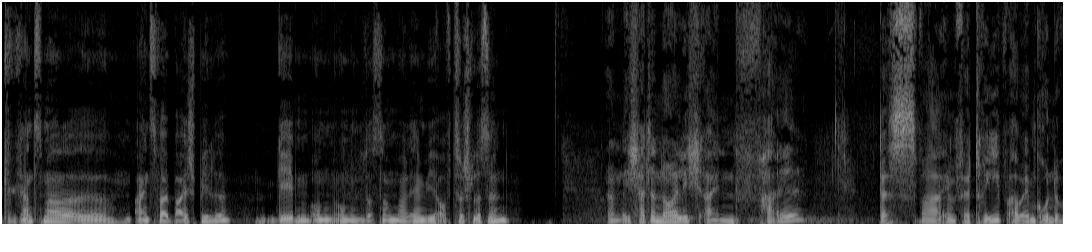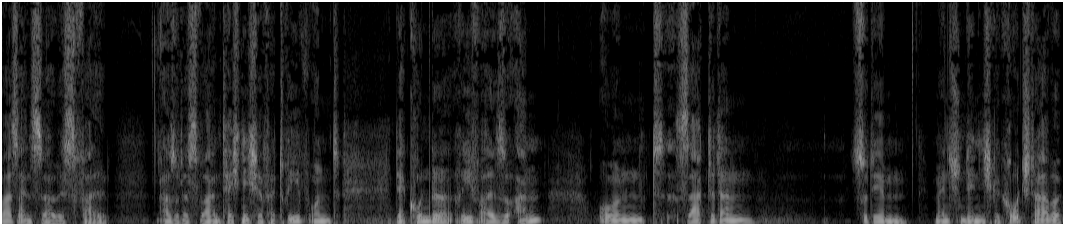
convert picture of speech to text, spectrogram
Kannst du mal äh, ein, zwei Beispiele geben, um, um das nochmal irgendwie aufzuschlüsseln? Ähm, ich hatte neulich einen Fall, das war im Vertrieb, aber im Grunde war es ein Servicefall. Also das war ein technischer Vertrieb und der Kunde rief also an und sagte dann zu dem Menschen, den ich gecoacht habe,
